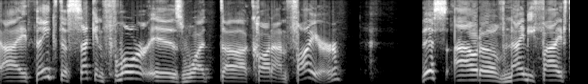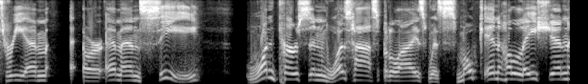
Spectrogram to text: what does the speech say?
I think the second floor is what uh, caught on fire. This out of 95.3 M or MNC one person was hospitalized with smoke inhalation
